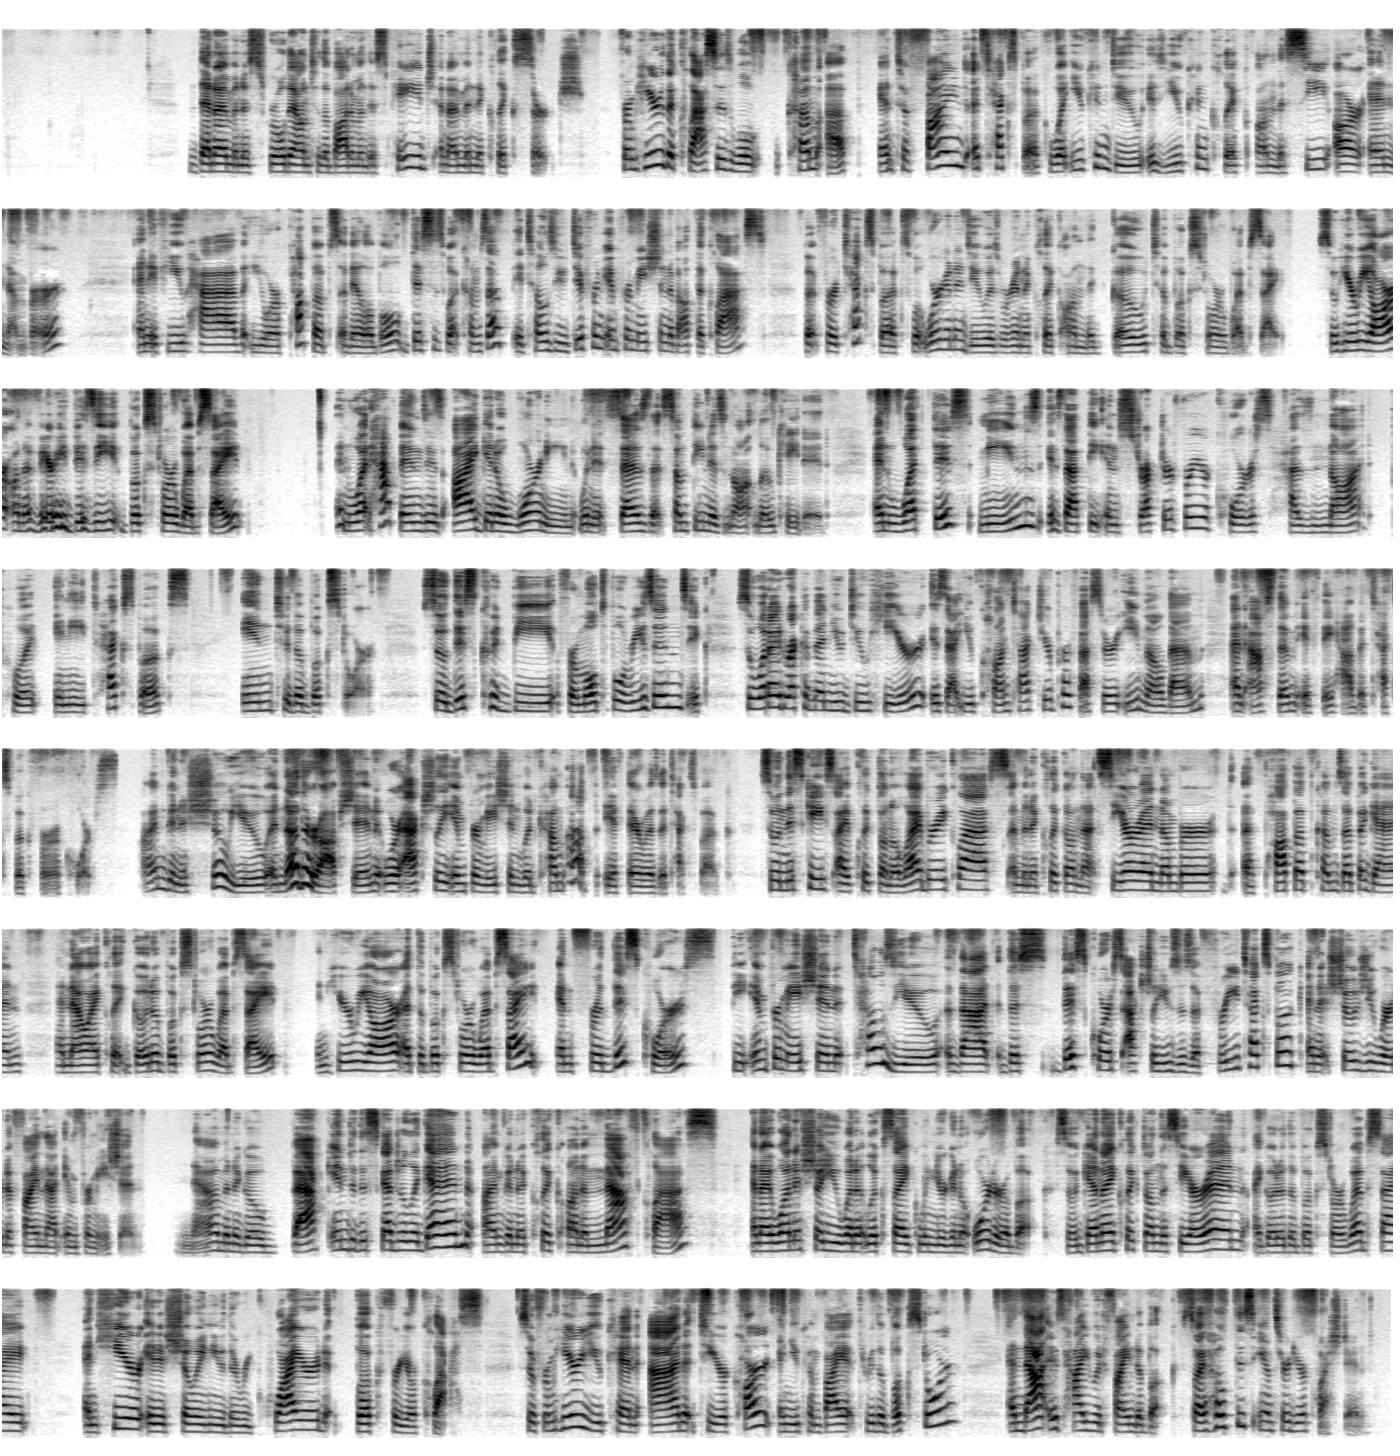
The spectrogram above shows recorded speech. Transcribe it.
Then I'm going to scroll down to the bottom of this page and I'm going to click search. From here, the classes will come up and to find a textbook, what you can do is you can click on the CRN number and if you have your pop-ups available, this is what comes up. It tells you different information about the class. But for textbooks, what we're going to do is we're going to click on the Go to Bookstore website. So here we are on a very busy bookstore website. And what happens is I get a warning when it says that something is not located. And what this means is that the instructor for your course has not put any textbooks into the bookstore. So this could be for multiple reasons. It, so what I'd recommend you do here is that you contact your professor, email them, and ask them if they have a textbook for a course. I'm going to show you another option where actually information would come up if there was a textbook. So in this case, I've clicked on a library class. I'm going to click on that CRN number. A pop-up comes up again. And now I click Go to Bookstore website. And here we are at the bookstore website. And for this course, the information tells you that this, this course actually uses a free textbook and it shows you where to find that information. Now I'm going to go back into the schedule again. I'm going to click on a math class and I want to show you what it looks like when you're going to order a book. So again, I clicked on the CRN, I go to the bookstore website, and here it is showing you the required book for your class. So from here you can add to your cart and you can buy it through the bookstore and that is how you would find a book. So I hope this answered your question.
